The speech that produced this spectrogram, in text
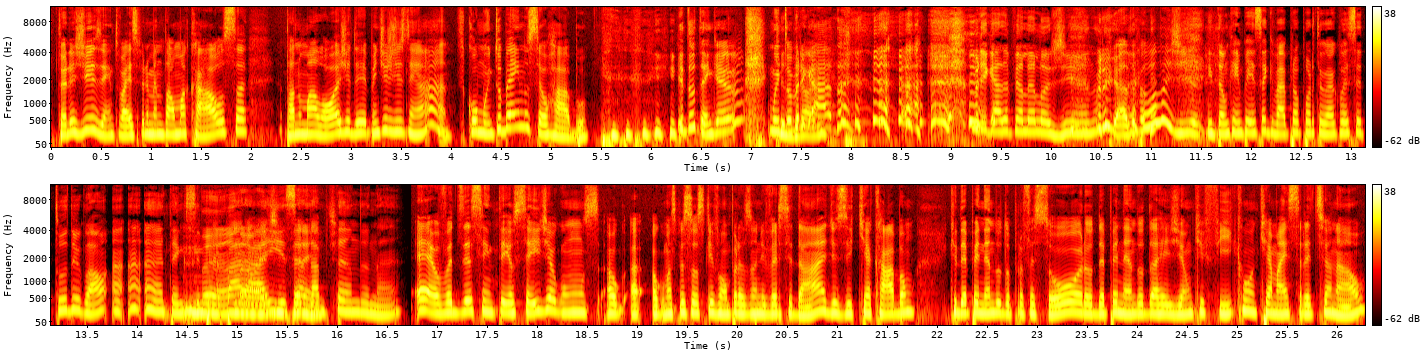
Então eles dizem, tu vai experimentar uma calça, tá numa loja e de repente eles dizem: "Ah, ficou muito bem no seu rabo". e tu tem que muito Que obrigada. Obrigada pelo elogio, né? obrigada pelo elogio. Então, quem pensa que vai pra Portugal que vai ser tudo igual, ah, ah, ah, tem que se Não, preparar não, é e ir se diferente. adaptando, né? É, eu vou dizer assim, eu sei de alguns, algumas pessoas que vão para as universidades e que acabam, que dependendo do professor ou dependendo da região que ficam, que é mais tradicional,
